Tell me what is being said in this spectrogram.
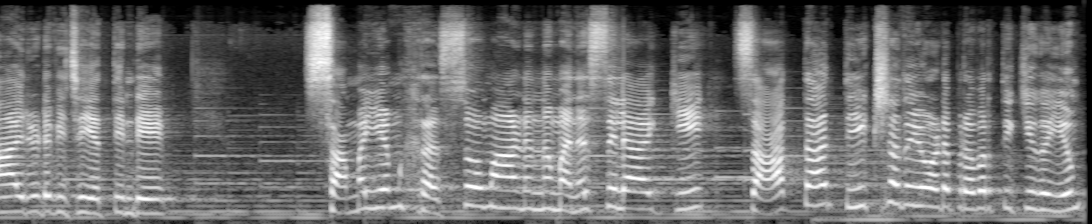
ആരുടെ വിജയത്തിന്റെ? സമയം ഹ്രസ്വമാണെന്ന് മനസ്സിലാക്കി സാത്താൻ തീക്ഷ്ണതയോടെ പ്രവർത്തിക്കുകയും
